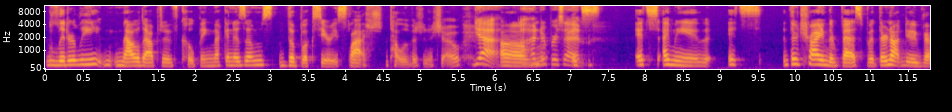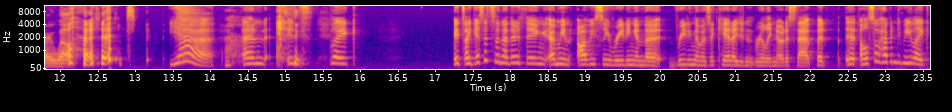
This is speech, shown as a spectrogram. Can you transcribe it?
literally maladaptive coping mechanisms. The book series slash television show. Yeah, a Um, 100%. It's. I mean, it's. They're trying their best, but they're not doing very well at it. Yeah. And it's like it's I guess it's another thing. I mean, obviously reading in the reading them as a kid, I didn't really notice that, but it also happened to me like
